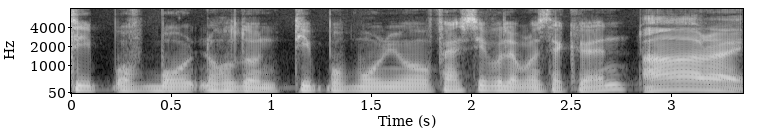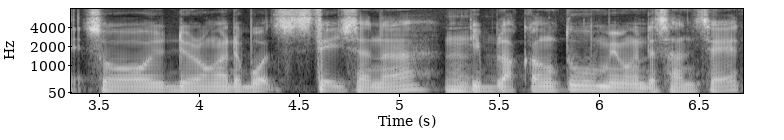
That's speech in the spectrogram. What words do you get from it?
Tip of Borneo hold on Tip of Borneo Festival one second Ah, right. So dia orang ada buat stage sana. Di belakang tu memang ada sunset.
